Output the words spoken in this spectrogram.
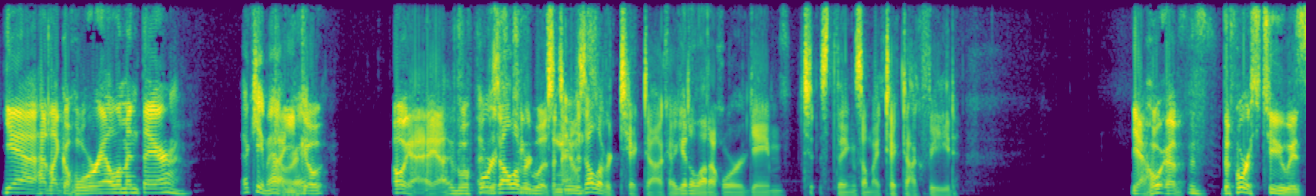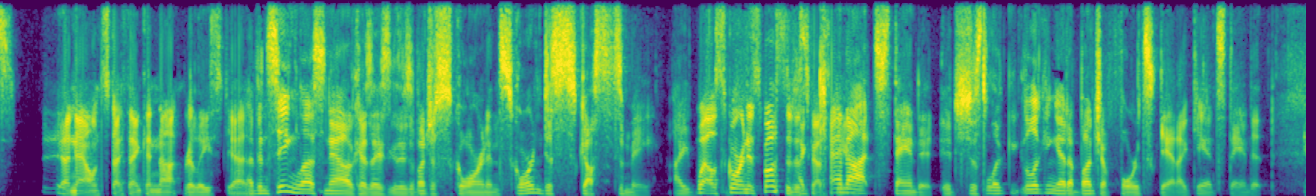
Yeah, it had like a horror element there. That came Uh, out, you right? go. Oh yeah, yeah. The it was all over. 2 was it was all over TikTok. I get a lot of horror game t- things on my TikTok feed. yeah, uh, the Forest Two is announced, I think, and not released yet. I've been seeing less now because there's a bunch of Scorn, and Scorn disgusts me. I well, Scorn is supposed to I discuss. you. cannot stand it. It's just look, looking at a bunch of foreskin. I can't stand it.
